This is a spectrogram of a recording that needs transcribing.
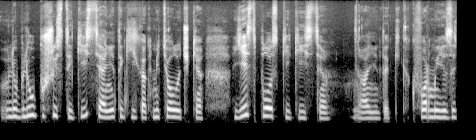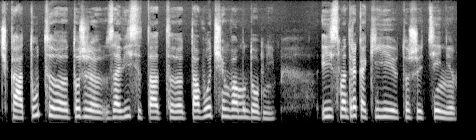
люблю пушистые кисти, они такие, как метелочки. Есть плоские кисти. Они такие, как формы язычка. Тут э, тоже зависит от э, того, чем вам удобней. И смотря какие тоже тени.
